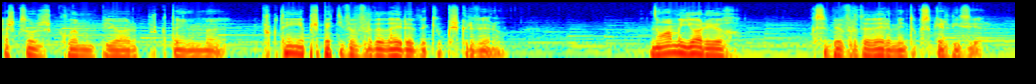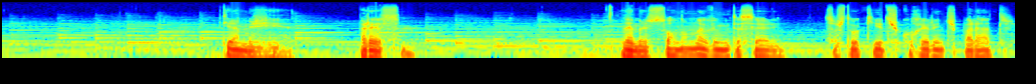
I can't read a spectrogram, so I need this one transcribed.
Acho que são os que declamam pior porque têm uma porque têm a perspectiva verdadeira daquilo que escreveram. Não há maior erro que saber verdadeiramente o que se quer dizer. Tira a magia. Parece-me. Lembras-te, pessoal, não me levem muito a sério. Só estou aqui a discorrer em disparates.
